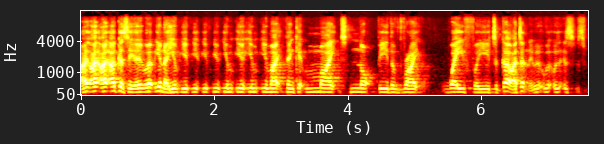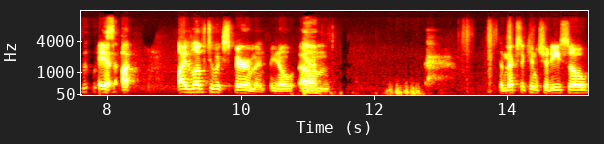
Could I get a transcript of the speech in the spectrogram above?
I, I, I can see, you know, you, you, you, you, you, you might think it might not be the right way for you to go. I don't know. It's, it's, yeah, I, I love to experiment, you know. Yeah. Um, the Mexican chorizo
